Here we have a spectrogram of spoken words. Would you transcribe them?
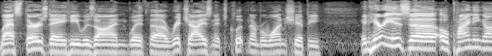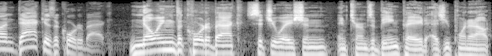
Last Thursday, he was on with uh, Rich Eisen. It's clip number one, Shippy. And here he is uh, opining on Dak as a quarterback. Knowing the quarterback situation in terms of being paid, as you pointed out,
